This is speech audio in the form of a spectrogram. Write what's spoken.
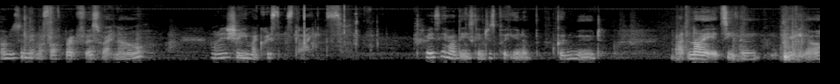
I'm just gonna make myself breakfast right now. I want to show you my Christmas lights. It's crazy how these can just put you in a good mood. At night it's even prettier.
